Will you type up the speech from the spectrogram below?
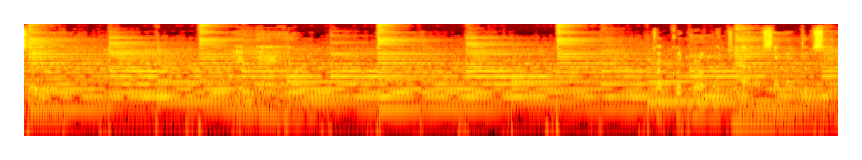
ซูเอเมนขอบคุณพระองค์เจ้าสำหรับทุกสิ่ง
